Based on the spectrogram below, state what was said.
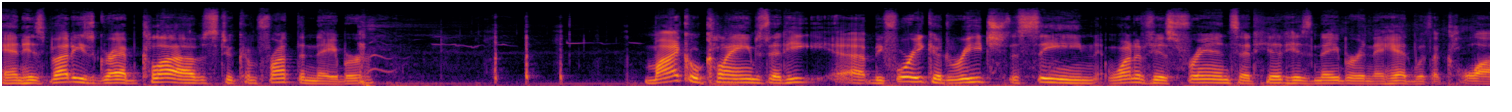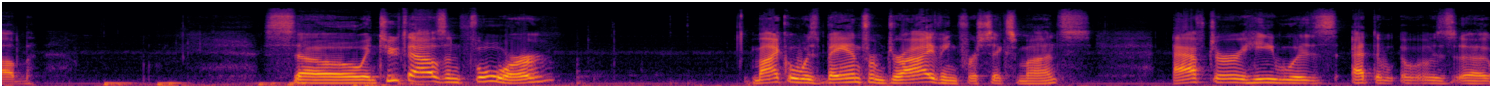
and his buddies grabbed clubs to confront the neighbor. Michael claims that he, uh, before he could reach the scene, one of his friends had hit his neighbor in the head with a club. So in 2004, Michael was banned from driving for six months after he was at the was uh,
